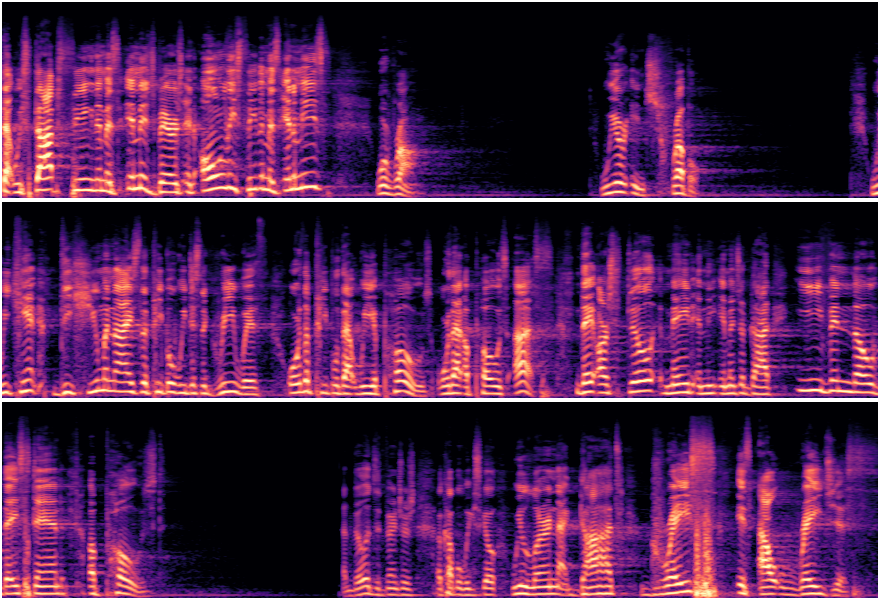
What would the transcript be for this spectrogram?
that we stop seeing them as image bearers and only see them as enemies, we're wrong. We're in trouble. We can't dehumanize the people we disagree with or the people that we oppose or that oppose us. They are still made in the image of God, even though they stand opposed. At Village Adventures a couple weeks ago, we learned that God's grace is outrageous.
